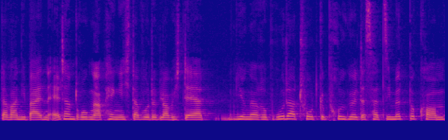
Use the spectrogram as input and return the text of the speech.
da waren die beiden Eltern drogenabhängig, da wurde, glaube ich, der jüngere Bruder totgeprügelt, das hat sie mitbekommen.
